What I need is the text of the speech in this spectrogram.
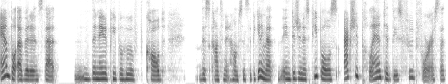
ample evidence that the native people who have called this continent home since the beginning that indigenous peoples actually planted these food forests that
